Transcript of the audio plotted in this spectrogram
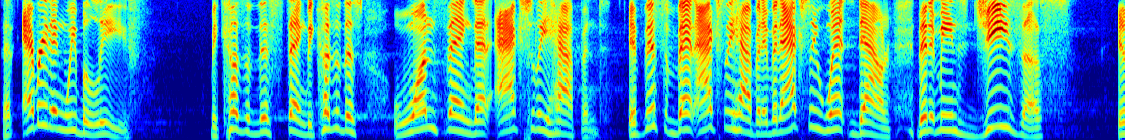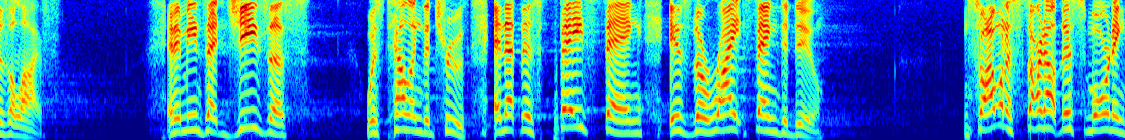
that everything we believe, because of this thing, because of this one thing that actually happened, if this event actually happened, if it actually went down, then it means Jesus is alive. And it means that Jesus was telling the truth and that this faith thing is the right thing to do. And so I want to start out this morning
